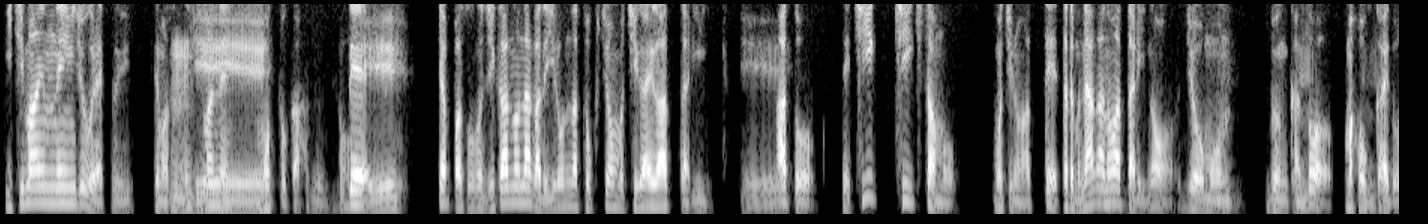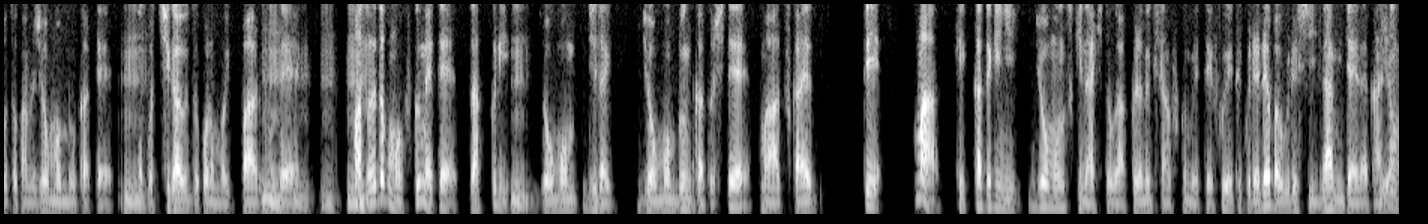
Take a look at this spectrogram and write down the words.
1万年以上ぐらい続いてますね。うん。1万へ年ー。もっとか。うん。そう。で、えやっぱその時間の中でいろんな特徴も違いがあったり、ーえー。あと、ね、地地域差ももちろんあって、例えば長野あたりの縄う文ん。文化と、まあ、うん。北海道とかの縄文文化ってうん。結構違うところもいっぱいあるので、まあそういうところも含めて、ざっくりうん。縄文時代、縄文文化として、まあ扱えて、まあ結果的に縄文好きな人が倉貫さん含めて増えてくれれば嬉しいな、みたいな感じでー。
